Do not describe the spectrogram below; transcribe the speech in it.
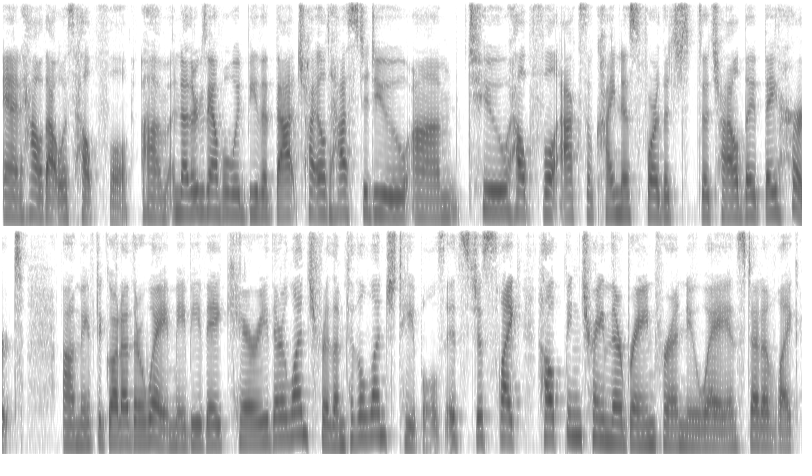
and how that was helpful. Um, another example would be that that child has to do um, two helpful acts of kindness for the, the child that they hurt. Um, they have to go out of their way. Maybe they carry their lunch for them to the lunch tables. It's just like helping train their brain for a new way instead of like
